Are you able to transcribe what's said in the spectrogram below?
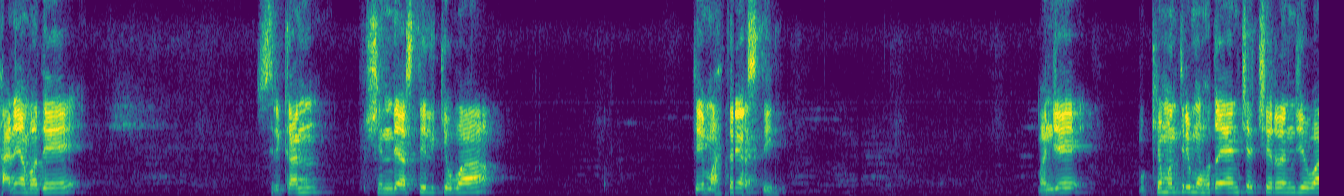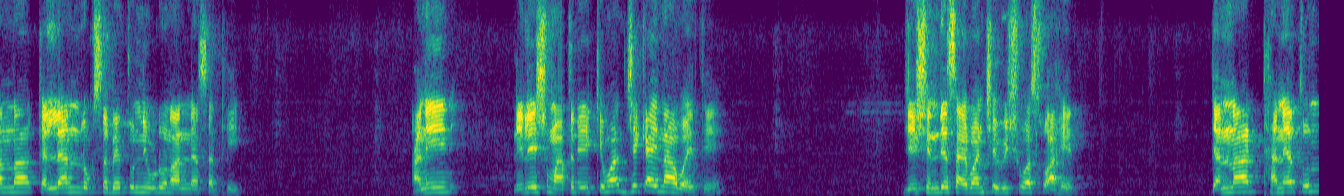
ठाण्यामध्ये श्रीकांत शिंदे असतील किंवा ते म्हात्रे असतील म्हणजे मुख्यमंत्री महोदयांच्या चिरंजीवांना कल्याण लोकसभेतून निवडून आणण्यासाठी आणि निलेश म्हात्रे किंवा जे काही नाव आहे ते जे शिंदे साहेबांचे विश्वासू आहेत त्यांना ठाण्यातून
